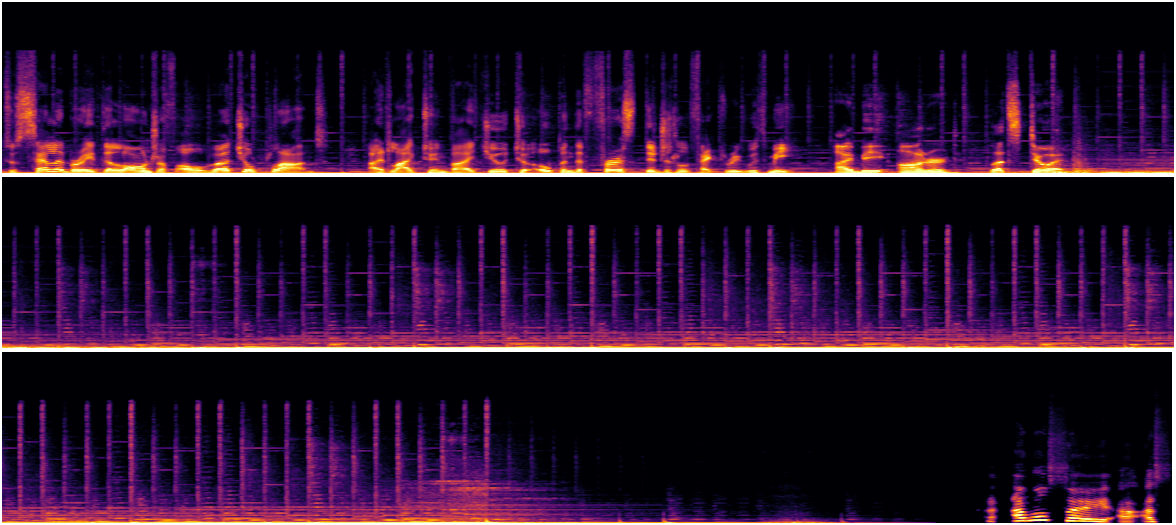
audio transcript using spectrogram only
To celebrate the launch of our virtual plant, I'd like to invite you to open the first digital factory with me. I'd be honored. Let's do it. Say, uh, us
